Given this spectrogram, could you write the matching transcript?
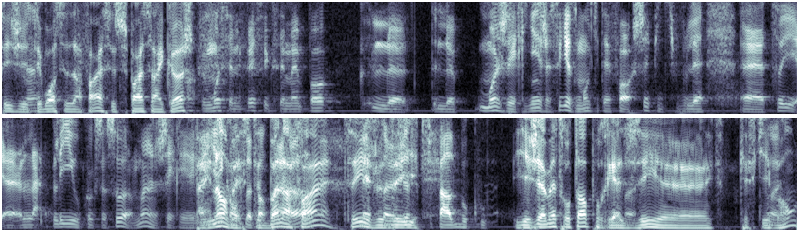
sais, j'ai été voir ses affaires, c'est super sa coche. Mais moi, c'est le pire, c'est que c'est même pas le, le- moi j'ai rien je sais qu'il y a du monde qui était fâché puis qui voulait euh, tu sais euh, l'appeler ou quoi que ce soit moi j'ai rien Ben non, mais c'est une bonne affaire, tu sais, mais je veux c'est un dire, geste qui parle beaucoup il est jamais trop tard pour réaliser euh, qu'est-ce qui est Ouais. bon.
